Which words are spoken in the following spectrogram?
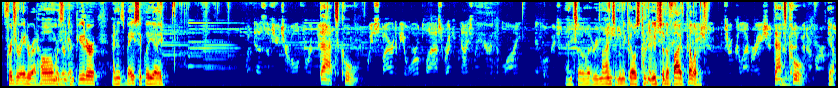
refrigerator at home or their that. computer. And it's basically a What does the future hold for That's cool. We aspire to be a world-class, recognized leader in the blind and low vision. and so it reminds them and it goes through each of the seen five pillars. Through collaboration, That's cool. benefit of our Yep.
